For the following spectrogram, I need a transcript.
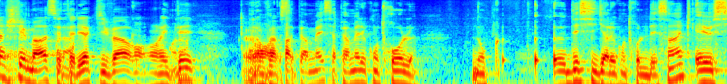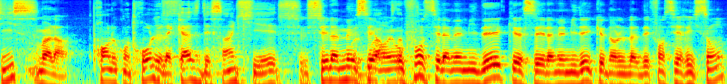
un schéma, c'est-à-dire qu'il va en, réalité. euh, Alors on va ça pas- permet ça permet le contrôle donc euh, D6 garde le contrôle D5 et E6 Voilà. prend le contrôle de la case D5 qui est C'est la même, voir, au fond, c'est la même idée que c'est la même idée que dans la défense hérisson.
